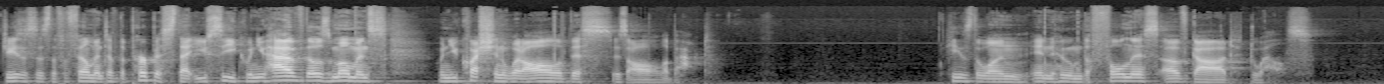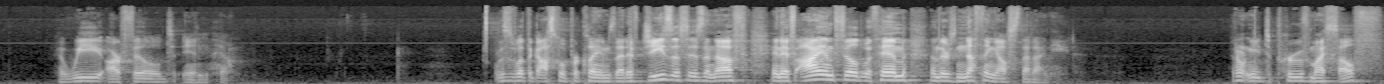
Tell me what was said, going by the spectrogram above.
Jesus is the fulfillment of the purpose that you seek when you have those moments when you question what all of this is all about. He's the one in whom the fullness of God dwells. And we are filled in him. This is what the gospel proclaims that if Jesus is enough and if I am filled with him, then there's nothing else that I need. I don't need to prove myself.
